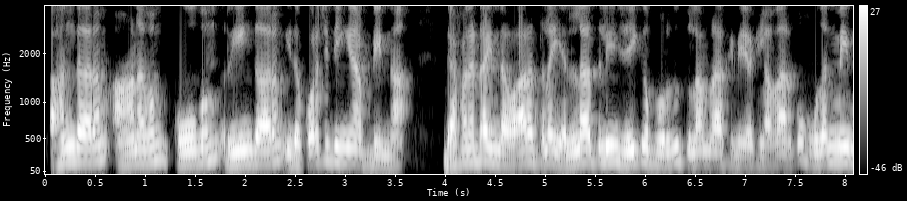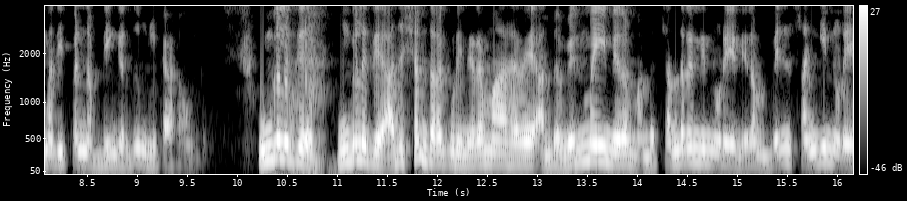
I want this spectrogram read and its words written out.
அகங்காரம் ஆணவம் கோபம் ரீங்காரம் இதை குறைச்சிட்டீங்க அப்படின்னா டெஃபினட்டா இந்த வாரத்துல எல்லாத்துலயும் ஜெயிக்க போறது துலாம் ராசி நேர்களாக தான் இருக்கும். முதன்மை மதிப்பெண் அப்படிங்கிறது உங்களுக்காக உண்டு. உங்களுக்கு உங்களுக்கு அதிர்ஷ்டம் தரக்கூடிய நிறமாகவே அந்த வெண்மை நிறம் அந்த சந்திரனினுடைய நிறம் வெண் சங்கினுடைய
